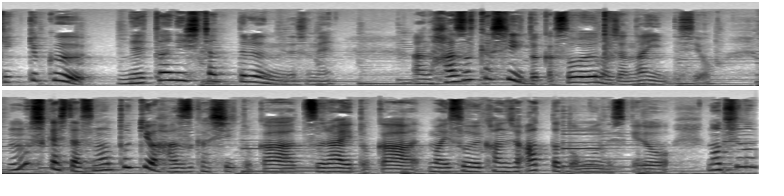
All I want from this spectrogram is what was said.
結局ネタにしちゃってるんですね。あの恥ずかしいとかそういうのじゃないんですよ。もしかしたらその時は恥ずかしいとか辛いとか、まあ、そういう感じはあったと思うんですけど後々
